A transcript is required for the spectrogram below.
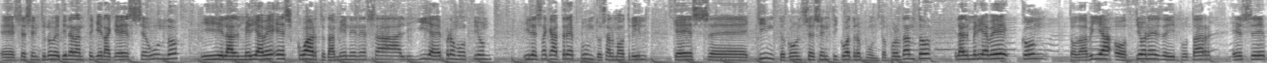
eh, 69 tiene el Antequera que es segundo y el Almería B es cuarto también en esa liguilla de promoción y le saca 3 puntos al Motril que es eh, quinto con 64 puntos. Por lo tanto, el Almería B con todavía opciones de disputar ese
